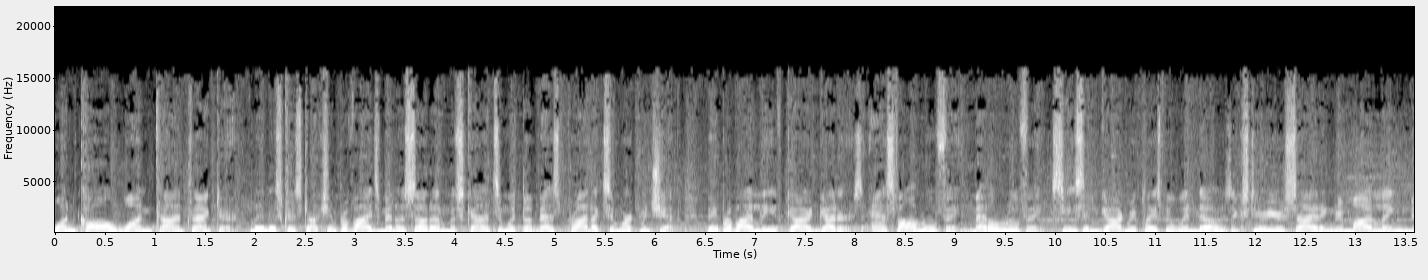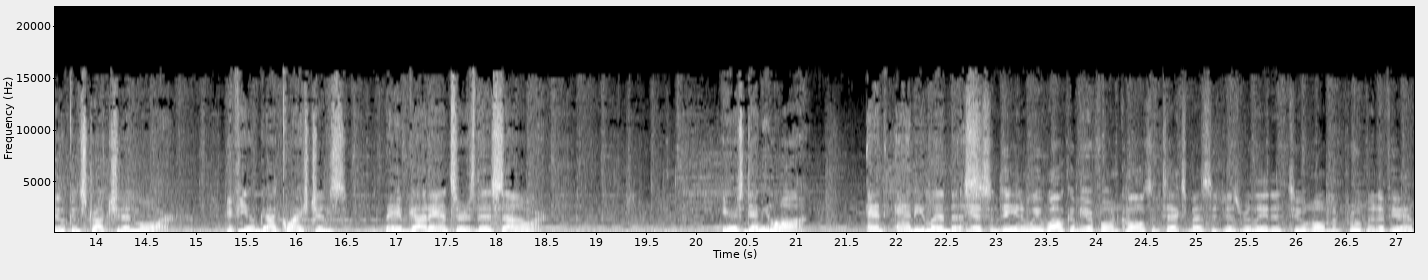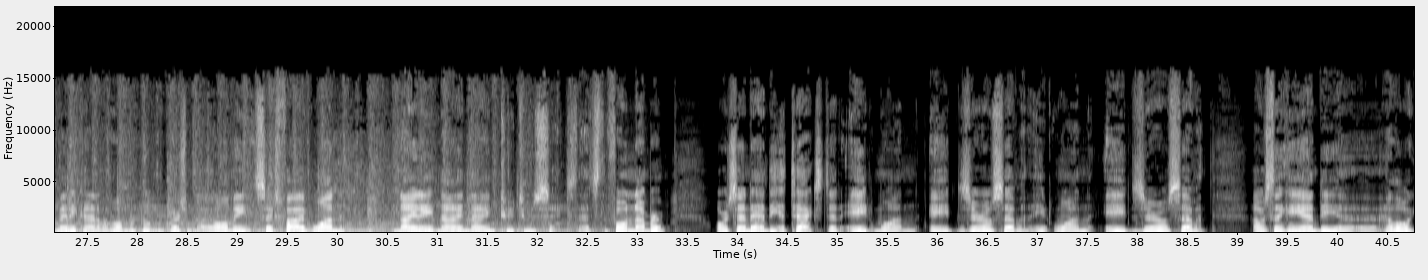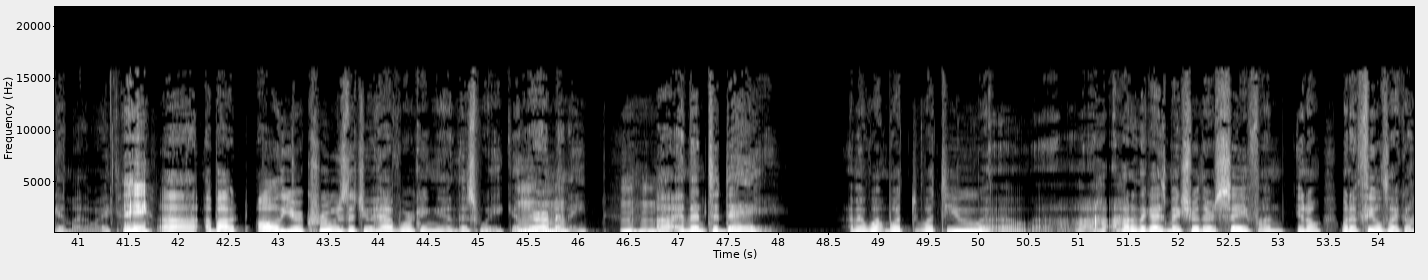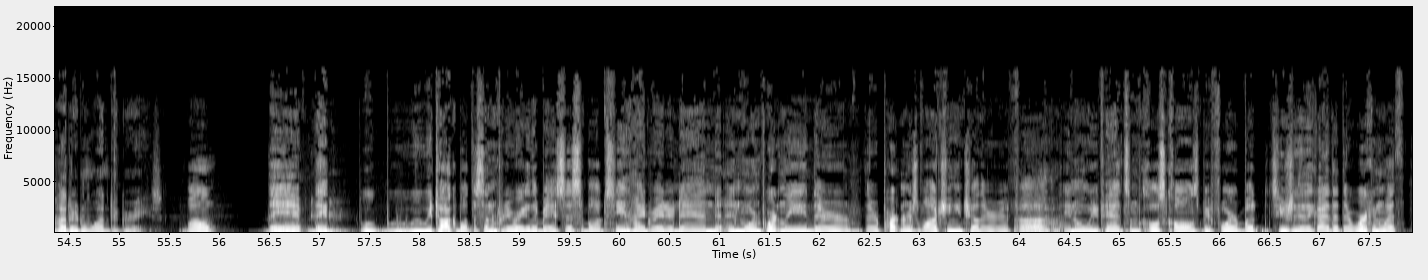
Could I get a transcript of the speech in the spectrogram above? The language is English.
One call, one contractor. Lindus Construction provides Minnesota and Wisconsin with the best products and workmanship. They provide leaf guard gutters, asphalt roofing, metal roofing, season guard replacement windows, exterior siding, remodeling, new construction, and more. If you've got questions, they've got answers this hour. Here's Denny Long and Andy Lindus. Yes, indeed, and we welcome your phone calls and text messages related to home improvement. If you have any kind of a home improvement question, by all means, 651 989 9226. That's the phone number. Or send Andy a text at 81807. 81807. I was thinking, Andy, uh, uh, hello again, by the way. Hey. Uh, about all your crews that you have working uh, this week, and mm-hmm. there are mm-hmm. many. Mm-hmm. Uh, and then today, I mean, what what what do you how do the guys make sure they're safe on you know when it feels like 101 degrees? Well, they they we, we, talk about this on a pretty regular basis about staying hydrated and and more importantly their their partners watching each other. If uh, uh, you know we've had some close calls before, but it's usually the guy that they're working with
